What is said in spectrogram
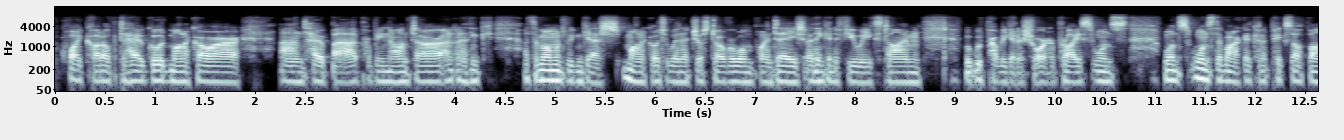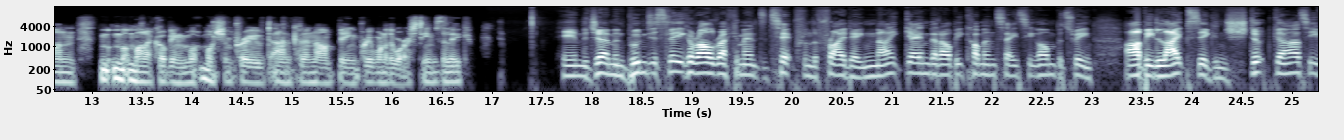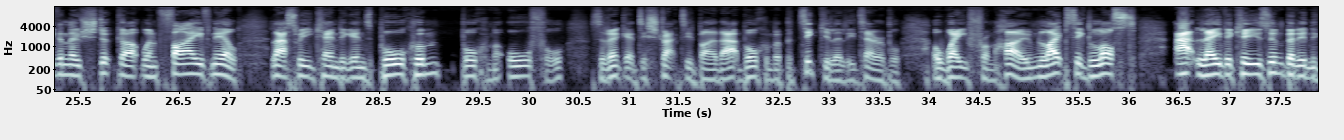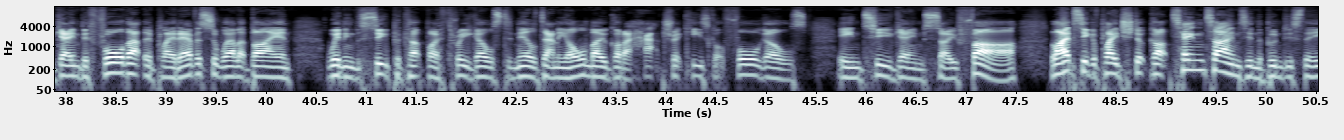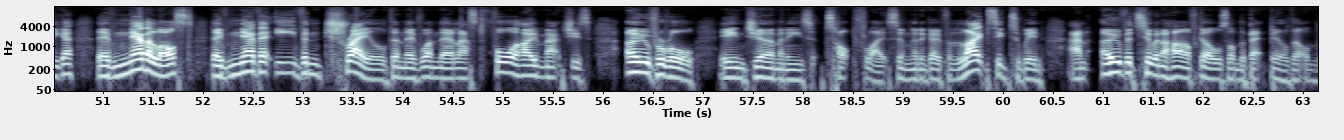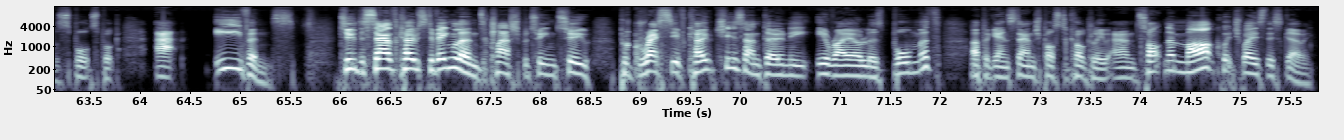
quite caught up to how good Monaco are and how bad probably Nantes are. And, and I think at the moment we can get Monaco to win at just over 1.8. I think in a few weeks' time we would probably get a shorter price once once once the market kind of picks up on Monaco being much improved and kind of not being probably one of the worst teams in the league. In the German Bundesliga, I'll recommend a tip from the Friday night game that I'll be commentating on between RB Leipzig and Stuttgart. Even though Stuttgart won 5 0 last weekend against Bochum, Bochum are awful, so don't get distracted by that. Bochum are particularly terrible away from home. Leipzig lost at Leverkusen, but in the game before that, they played ever so well at Bayern, winning the Super Cup by three goals to nil. Dani Olmo got a hat trick. He's got four goals in two games so far. Leipzig have played Stuttgart 10 times in the Bundesliga. They've never lost, they've never even trailed, and they've won their last four home matches overall in Germany's top flight. So I'm going to go for Leipzig to win and over two and a half goals on the bet builder on the sportsbook at evens. To the south coast of England, clash between two progressive coaches, Andoni Iraola's Bournemouth up against Ange Postecoglou and Tottenham. Mark, which way is this going?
